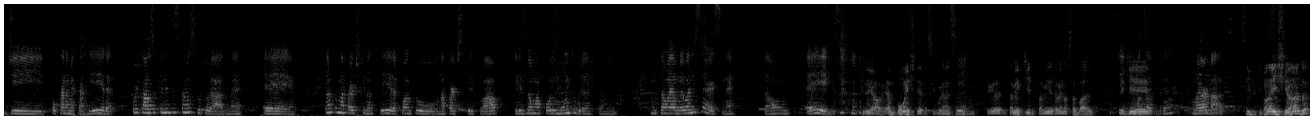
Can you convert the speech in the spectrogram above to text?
de focar na minha carreira, por causa que eles estão estruturados, né? É, tanto na parte financeira quanto na parte espiritual, eles dão um apoio muito grande para mim. Então é o meu alicerce, né? Então é eles. Que legal. É bom a gente ter essa segurança, né? Sim. Porque eu também acredito que família também é nossa base. Sim, Porque- a nossa maior base. Sim, porque quando a gente anda,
